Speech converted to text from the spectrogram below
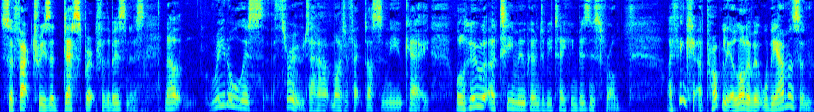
So, factories are desperate for the business. Now, read all this through to how it might affect us in the UK. Well, who are Temu going to be taking business from? I think uh, probably a lot of it will be Amazon.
